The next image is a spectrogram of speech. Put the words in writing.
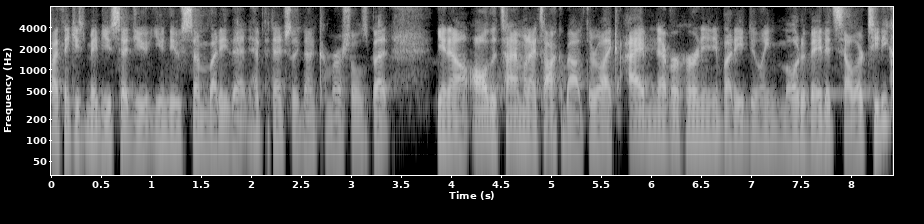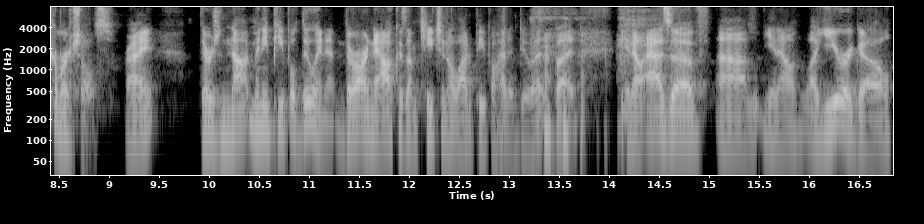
I think you, maybe you said you you knew somebody that had potentially done commercials, but you know, all the time when I talk about it, they're like, I've never heard anybody doing motivated seller TV commercials, right? There's not many people doing it. There are now because I'm teaching a lot of people how to do it, but you know, as of uh, you know a year ago,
